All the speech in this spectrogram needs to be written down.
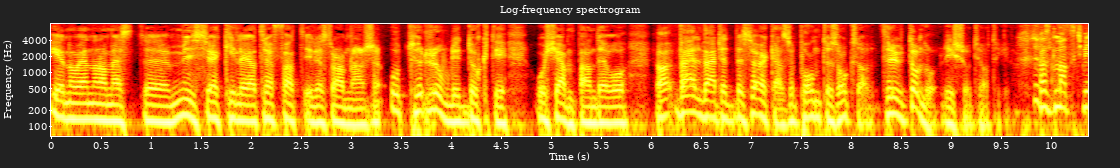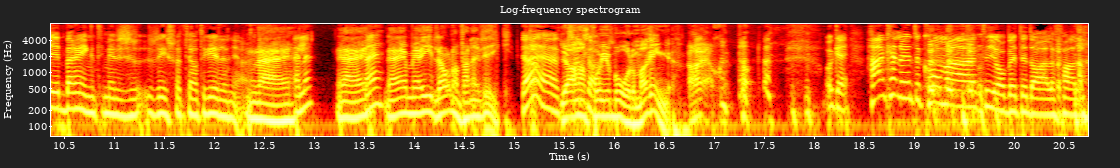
är nog en av de mest uh, mysiga killar jag har träffat i restaurangbranschen. Otroligt duktig och kämpande och ja, väl värt ett besök alltså. Pontus också. Förutom då Rish och Teatergrillen. Fast Mats Kviberg har ingenting med Rish och Teatergrillen att göra. Nej. Eller? Nej. Nej. Nej. men jag gillar honom för han är rik. Ja, ja, såklart. ju bord om man ringer. Ja, ja. Okej, han kan nu inte komma till jobbet idag i alla fall.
